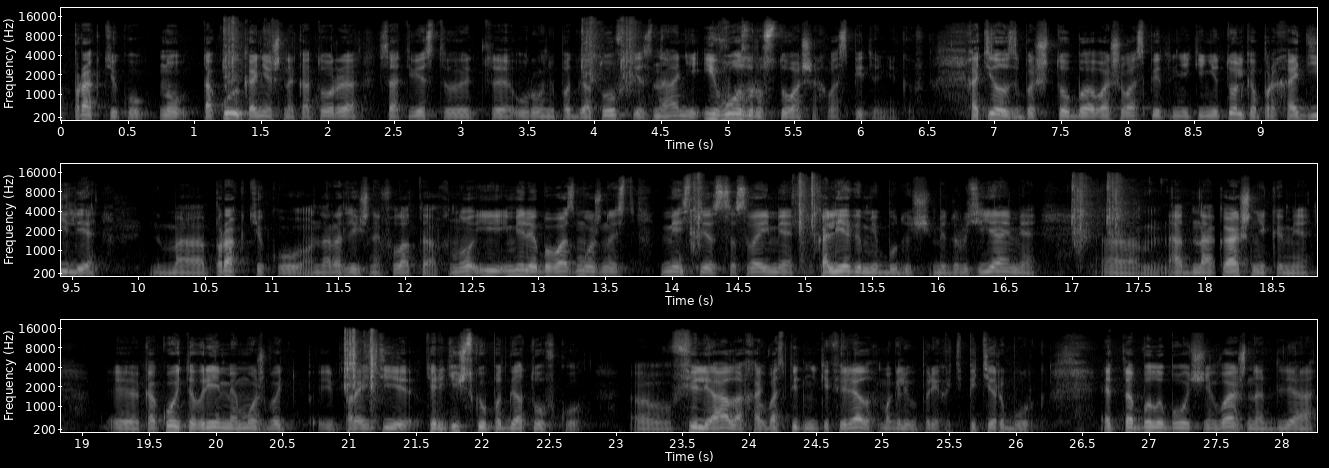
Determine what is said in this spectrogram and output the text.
практику, ну, такую, конечно, которая соответствует э, уровню подготовки, знаний и возрасту ваших воспитанников. Хотелось бы, чтобы ваши воспитанники не только проходили а, практику на различных флотах, но и имели бы возможность вместе со своими коллегами будущими, друзьями, э, однокашниками э, какое-то время, может быть, пройти теоретическую подготовку в филиалах, а воспитанники филиалов могли бы приехать в Петербург. Это было бы очень важно для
